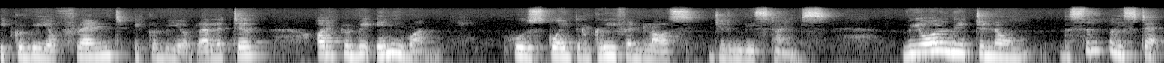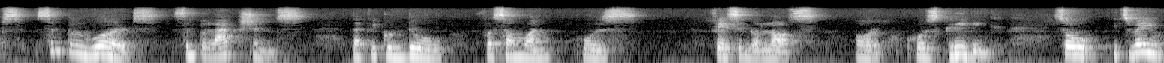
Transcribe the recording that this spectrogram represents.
It could be your friend, it could be your relative, or it could be anyone who's going through grief and loss during these times. We all need to know the simple steps, simple words, simple actions that we could do for someone who's facing a loss or who's grieving so it's very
